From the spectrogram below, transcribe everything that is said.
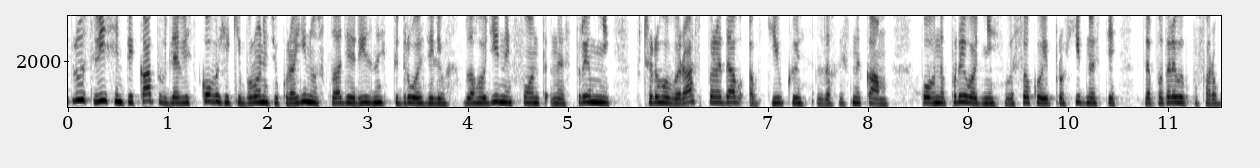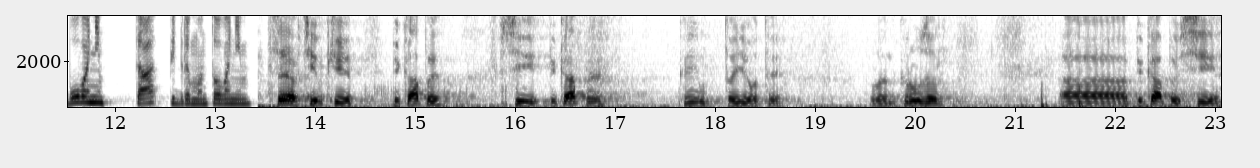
плюс вісім пікапів для військових, які боронять Україну у складі різних підрозділів. Благодійний фонд Нестримні в черговий раз передав автівки захисникам. Повноприводні, високої прохідності, за потреби пофарбовані та підремонтовані. Це автівки, пікапи, всі пікапи, крім Toyota Land Cruiser. Пікапи всі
